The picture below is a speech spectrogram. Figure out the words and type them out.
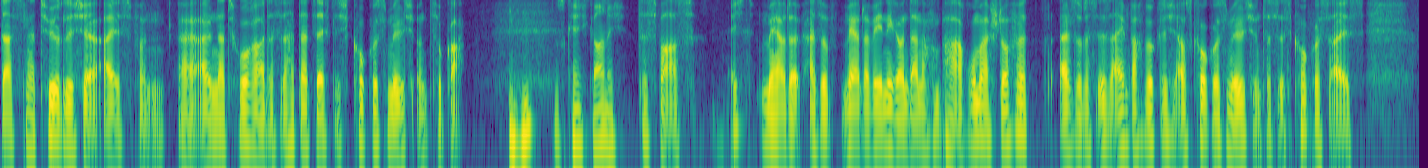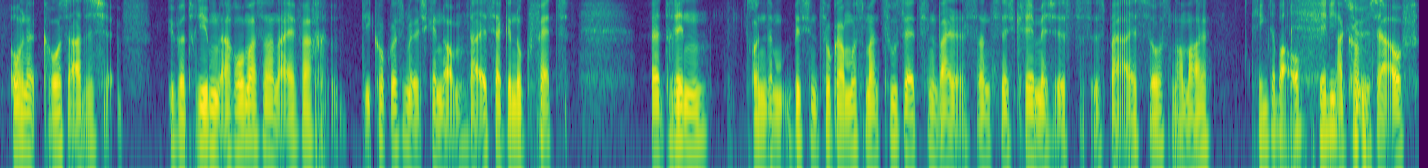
das natürliche Eis von äh, Alnatura. Das hat tatsächlich Kokosmilch und Zucker. Das kenne ich gar nicht. Das war's. Echt? Mehr oder, also mehr oder weniger und dann noch ein paar Aromastoffe. Also das ist einfach wirklich aus Kokosmilch und das ist Kokoseis. Ohne großartig übertrieben Aroma, sondern einfach die Kokosmilch genommen. Da ist ja genug Fett äh, drin und ein bisschen Zucker muss man zusetzen, weil es sonst nicht cremig ist. Das ist bei Eis so, ist normal. Klingt aber auch Da kommt deliziös. ja auf,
